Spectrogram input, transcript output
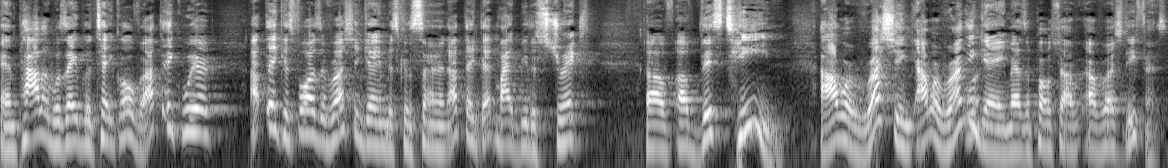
and Pollard was able to take over. I think we're, I think as far as the rushing game is concerned, I think that might be the strength of, of this team. Our rushing, our running game, as opposed to our, our rush defense.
